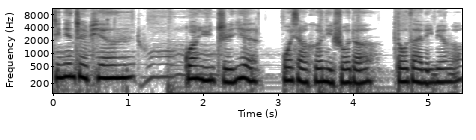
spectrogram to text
今天这篇关于职业，我想和你说的都在里面了。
